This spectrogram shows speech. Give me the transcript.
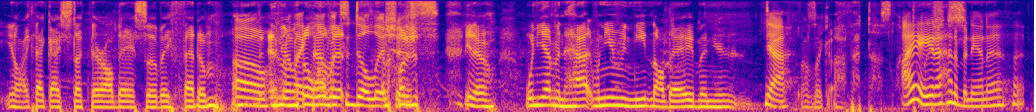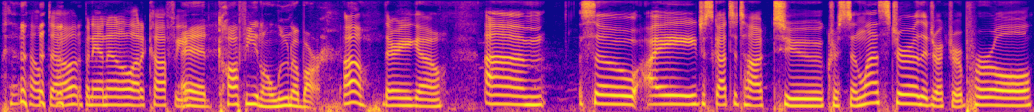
you know, like that guy stuck there all day, so they fed him. Oh, and the you're like, that looks it. delicious. Just, you know, when you haven't had, when you haven't eaten all day, then you're. yeah. I was like, oh, that does. Look I ate. I had a banana. That, that helped out. Banana and a lot of coffee. I had coffee and a Luna bar. Oh, there you go. Um, so I just got to talk to Kristen Lester, the director of Purl,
